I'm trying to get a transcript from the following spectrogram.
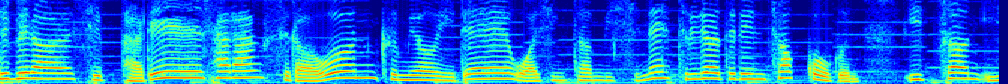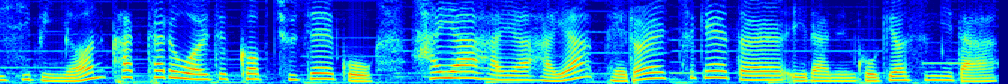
(11월 18일) 사랑스러운 금요일에 워싱턴 미신에 들려드린 첫 곡은 2022년 카타르 월드컵 주제곡 하야하야하야 배럴 투게더이라는 곡이었습니다.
